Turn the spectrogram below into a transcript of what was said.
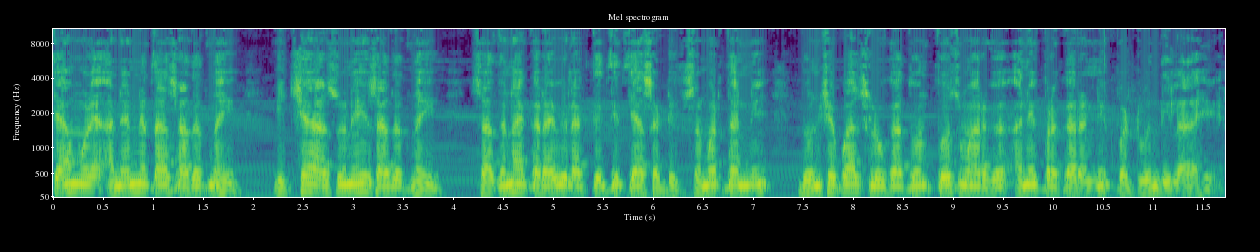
त्यामुळे अनन्यता साधत नाही इच्छा असूनही साधत नाही. साधना करावी लागते ती त्यासाठीच समर्थांनी दोनशे पाच श्लोकातून तोच मार्ग अनेक प्रकारांनी पटवून दिला आहे.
